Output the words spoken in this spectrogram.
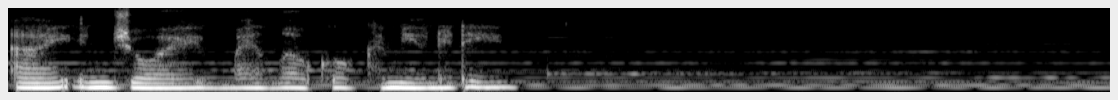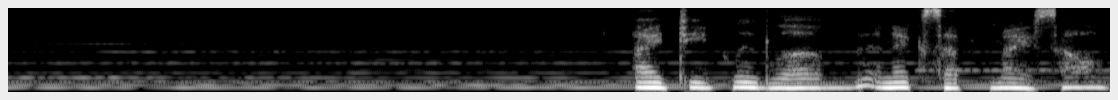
I enjoy my local community. I deeply love and accept myself.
